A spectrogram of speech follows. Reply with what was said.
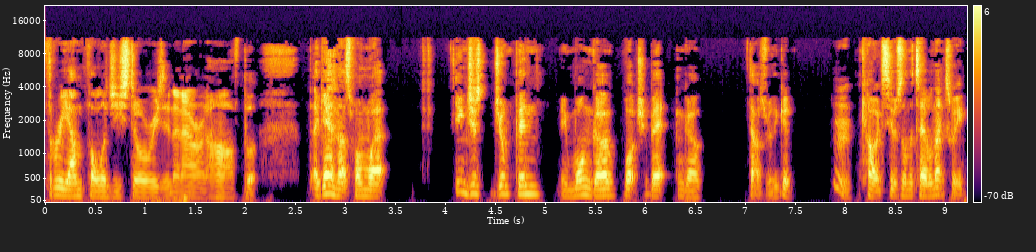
three anthology stories in an hour and a half. But again, that's one where you can just jump in in one go, watch a bit and go, that was really good. Hmm. Can't wait to see what's on the table next week.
